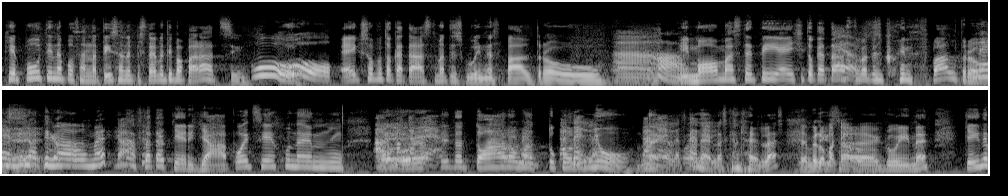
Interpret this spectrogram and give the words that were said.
και πού την αποθανατήσανε, πιστεύετε, οι παπαράτσι. Πού; Έξω από το κατάστημα της Gwyneth Paltrow. Α. Θυμόμαστε τι έχει το κατάστημα της Gwyneth Paltrow. Ναι, μην τα θυμάμαι. Είναι αυτά τα κεριά που έτσι έχουν έχουν ε, ε, το, το άρωμα του κορμιού. Κανέλας, ναι, κανέλας, κανέλας. Ναι, μελομακάρονα. της, ε, Γκουίνεθ. Και είναι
